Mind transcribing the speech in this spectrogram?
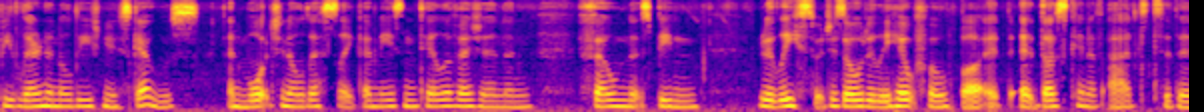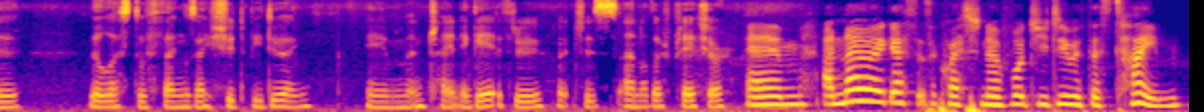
be learning all these new skills and watching all this like amazing television and film that's been released, which is all really helpful. But it, it does kind of add to the the list of things I should be doing um, and trying to get through, which is another pressure. Um, and now I guess it's a question of what do you do with this time?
